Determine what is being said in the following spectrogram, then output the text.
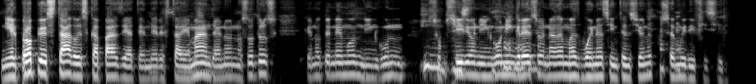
ni el propio Estado es capaz de atender esta demanda, ¿no? Nosotros que no tenemos ningún subsidio, ningún ingreso, nada más buenas intenciones, pues es muy difícil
